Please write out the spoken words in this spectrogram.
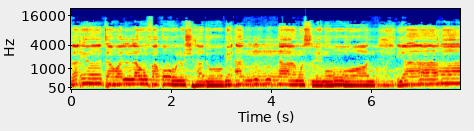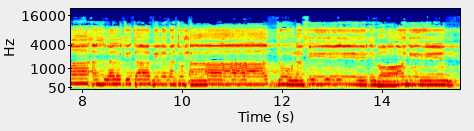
فإن تولوا فقولوا اشهدوا بأننا مسلمون. يا أهل الكتاب لم تحاجون في إبراهيم؟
